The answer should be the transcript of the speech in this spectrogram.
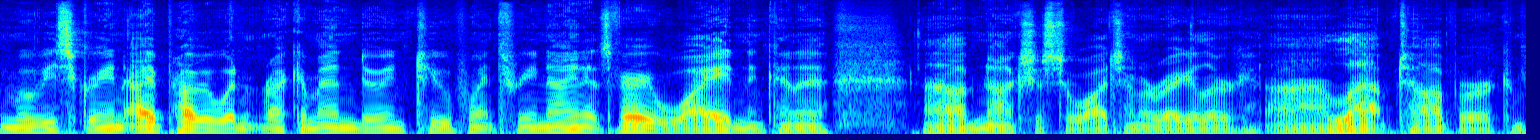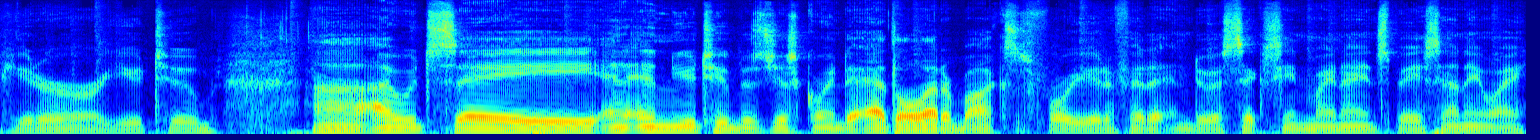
movie screen, I probably wouldn't recommend doing 2.39. It's very wide and kind of uh, obnoxious to watch on a regular uh, laptop or computer or YouTube. Uh, I would say, and, and YouTube is just going to add the letterboxes for you to fit it into a 16 by 9 space anyway.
